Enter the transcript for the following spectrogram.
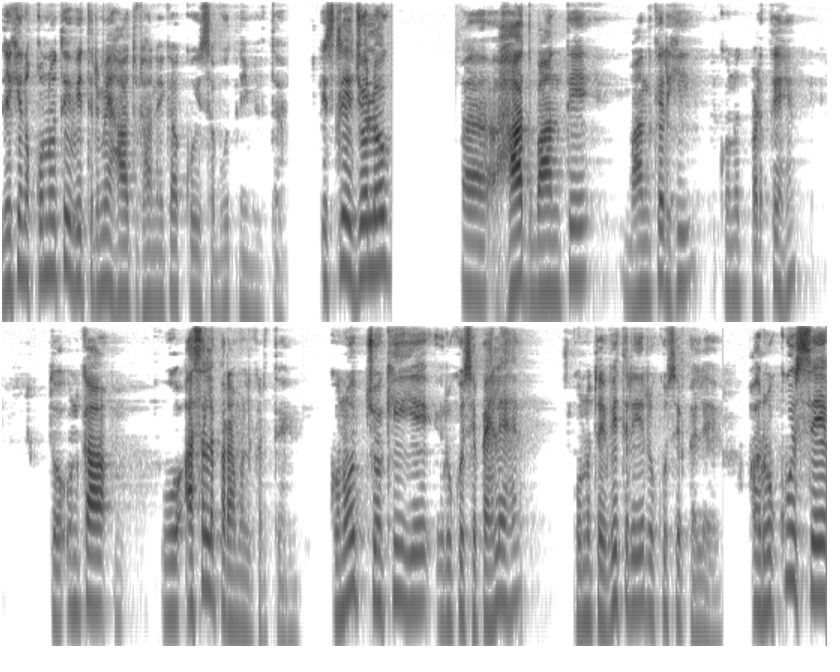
लेकिन कुनूत वित्र में हाथ उठाने का कोई सबूत नहीं मिलता। है इसलिए जो लोग हाथ बांधते बाँध कर ही कुनूत पढ़ते हैं तो उनका वो असल पर अमल करते हैं। कुनूत चूँकि ये रुकू से पहले है, कुनूत वित्र ये रुकू से पहले है, और रुकू से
